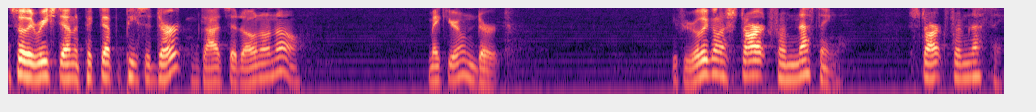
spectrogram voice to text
And so they reached down and picked up a piece of dirt, and God said, Oh, no, no. Make your own dirt. If you're really going to start from nothing, start from nothing.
